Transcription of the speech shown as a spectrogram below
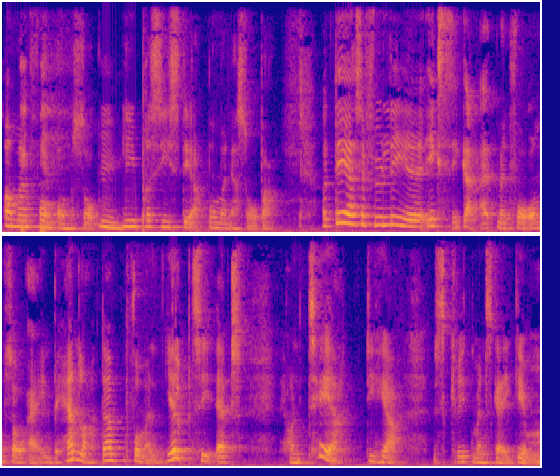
og man får omsorg. Mm. Lige præcis der, hvor man er sårbar. Og det er selvfølgelig øh, ikke sikkert, at man får omsorg af en behandler. Der får man hjælp til at håndtere de her skridt, man skal igennem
